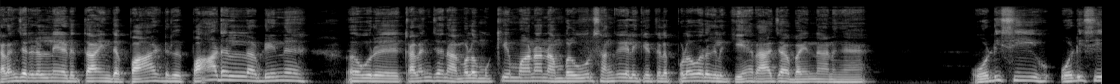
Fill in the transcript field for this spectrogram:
கலைஞர்கள்னு எடுத்தால் இந்த பாடல் பாடல் அப்படின்னு ஒரு கலைஞன் அவ்வளோ முக்கியமான நம்ம ஊர் சங்க இலக்கியத்தில் புலவர்களுக்கு ஏன் ராஜா பயந்தானுங்க? ஒடிசி ஒடிசி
